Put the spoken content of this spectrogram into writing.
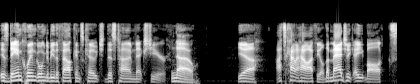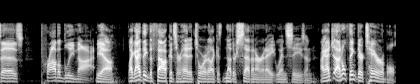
is Dan Quinn going to be the Falcons coach this time next year? No. Yeah, that's kind of how I feel. The Magic 8 ball says probably not. Yeah. Like, I think the Falcons are headed toward like another seven or an eight win season. I, I, ju- I don't think they're terrible,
